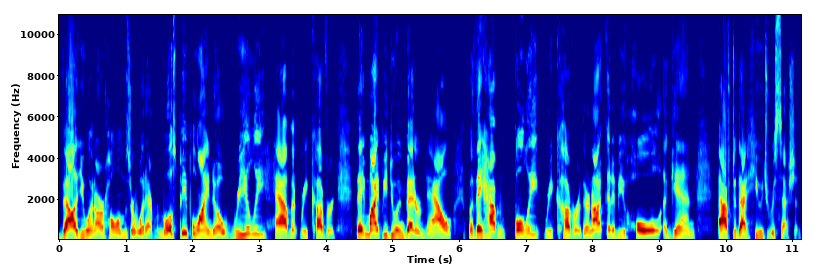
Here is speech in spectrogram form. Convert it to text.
value in our homes or whatever. Most people I know really haven't recovered. They might be doing better now, but they haven't fully recovered. They're not going to be whole again after that huge recession.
